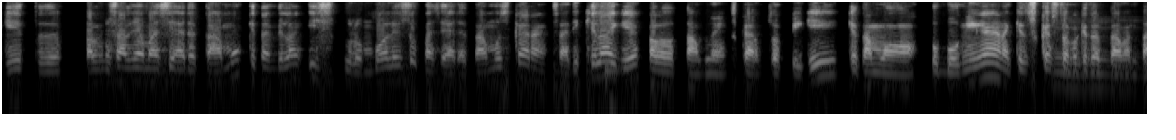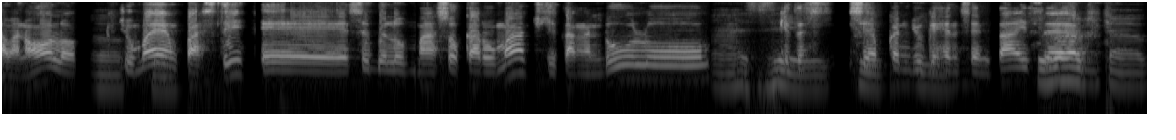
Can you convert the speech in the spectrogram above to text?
gitu kalau misalnya masih ada tamu kita bilang ih belum boleh su masih ada tamu sekarang sedikit lagi ya kalau tamu yang sekarang sudah pergi kita mau hubungi kan kita suka sama kita Hmm. teman-teman olo Oke. cuma yang pasti eh sebelum masuk ke rumah cuci tangan dulu Asik. kita siapkan juga Iya. hand sanitizer Mantap.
